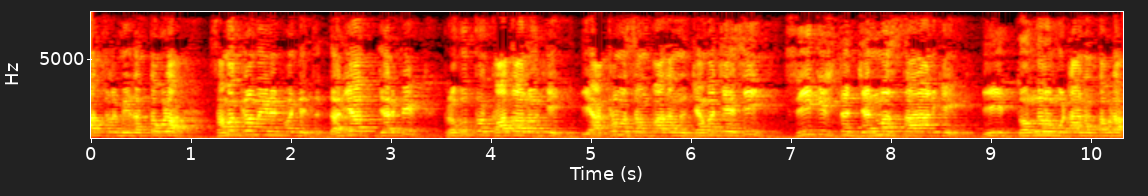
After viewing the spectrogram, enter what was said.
ఆస్తుల మీదంతా కూడా సమగ్రమైనటువంటి దర్యాప్తు జరిపి ప్రభుత్వ ఖాతాలోకి ఈ అక్రమ సంపాదనను జమ చేసి శ్రీకృష్ణ జన్మస్థానానికి ఈ దొంగల ముఠానంతా కూడా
